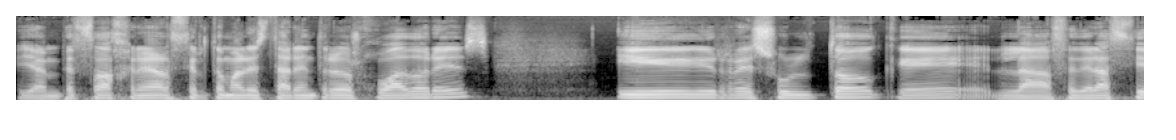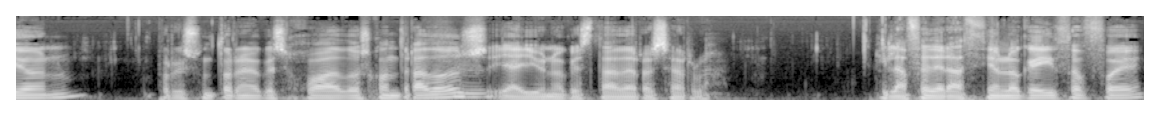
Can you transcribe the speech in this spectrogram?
ya empezó a generar cierto malestar entre los jugadores y resultó que la federación, porque es un torneo que se juega dos contra dos y hay uno que está de reserva. Y la federación lo que hizo fue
